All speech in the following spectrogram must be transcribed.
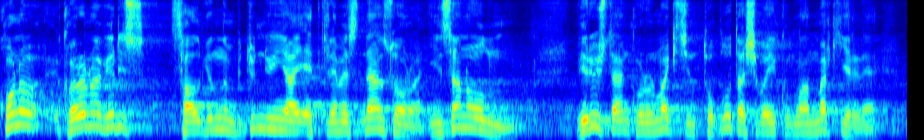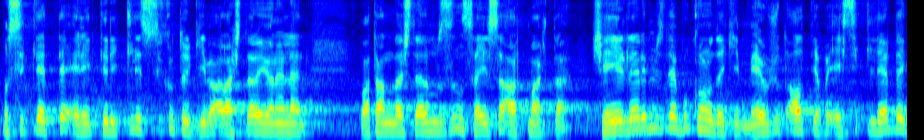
Konu, koronavirüs salgınının bütün dünyayı etkilemesinden sonra insanoğlunun virüsten korunmak için toplu taşımayı kullanmak yerine bisiklette elektrikli skuter gibi araçlara yönelen vatandaşlarımızın sayısı artmakta. Şehirlerimizde bu konudaki mevcut altyapı eksiklikleri de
